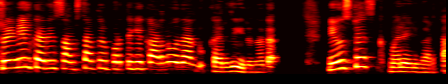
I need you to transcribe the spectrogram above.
ട്രെയിനിൽ കയറി സംസ്ഥാനത്തിന് പുറത്തേക്ക് കടന്നുവെന്നായിരുന്നു കരുതിയിരുന്നത്. ന്യൂസ് ഡെസ്ക് മലയാളി വാർത്ത.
